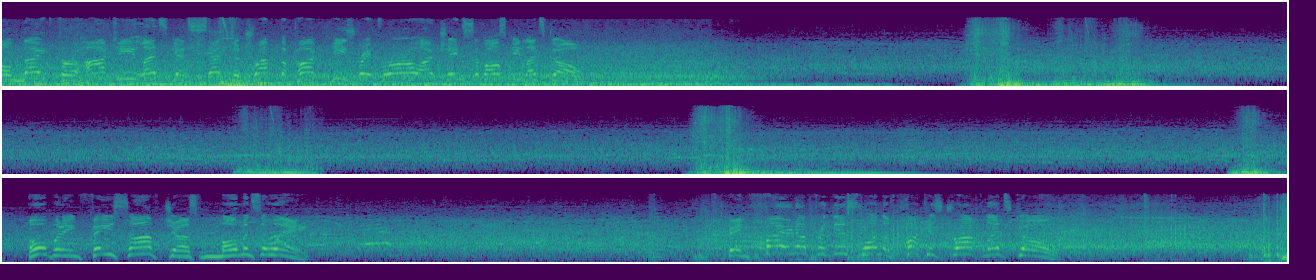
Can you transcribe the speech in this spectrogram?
Beautiful night for hockey. Let's get set to drop the puck. He's Ray Ferraro. I'm James Cybulski. Let's go. Opening face-off just moments away. Been fired up for this one. The puck is dropped. Let's go.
